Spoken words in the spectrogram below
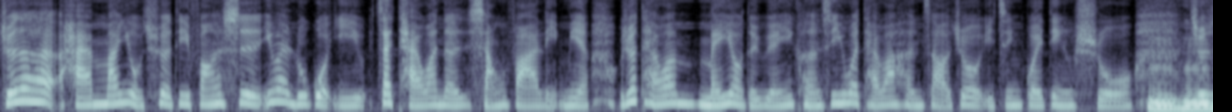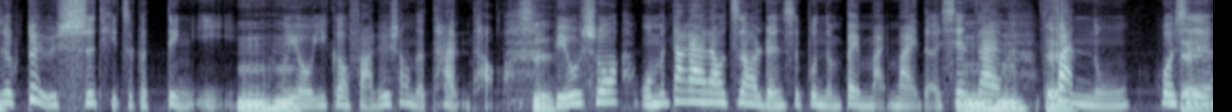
觉得还蛮有趣的地方，是因为如果以在台湾的想法里面，我觉得台湾没有的原因，可能是因为台湾很早就已经规定说，嗯，就是对于尸体这个定义，嗯，有一个法律上的探讨。是，比如说我们大概都知道人是不能被买卖的，现在贩奴或是。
